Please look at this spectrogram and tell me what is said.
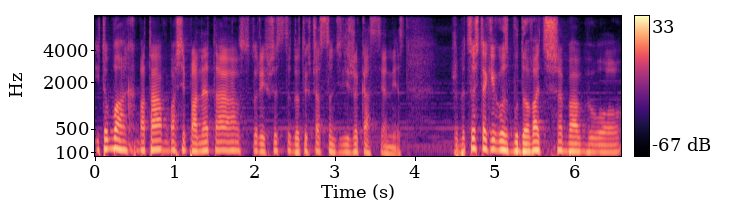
I to była chyba ta właśnie planeta, z której wszyscy dotychczas sądzili, że Cassian jest. Żeby coś takiego zbudować, trzeba było.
